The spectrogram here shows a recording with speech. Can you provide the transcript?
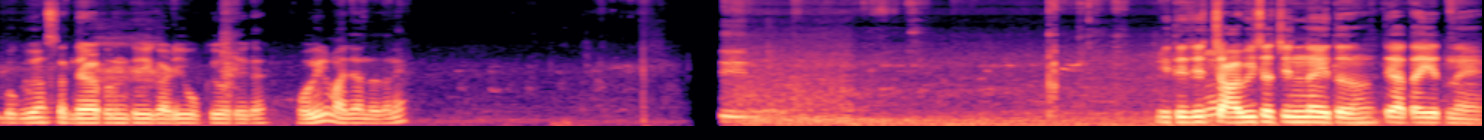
बघूया संध्याकाळपर्यंत ही गाडी ओके होते काय? होईल माझ्या अंदाजाने. इथे जे चावीचं चिन्ह येतं ते आता येत नाही.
